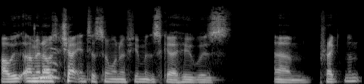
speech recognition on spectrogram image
I was, I mean, yeah. I was chatting to someone a few months ago who was um, pregnant,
